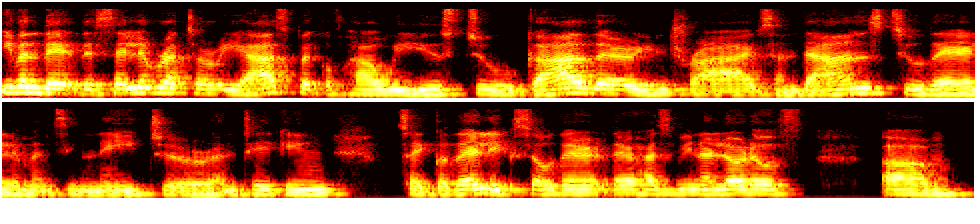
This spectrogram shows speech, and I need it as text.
even the, the celebratory aspect of how we used to gather in tribes and dance to the elements in nature and taking psychedelics. So there there has been a lot of um,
